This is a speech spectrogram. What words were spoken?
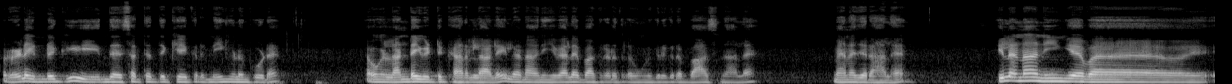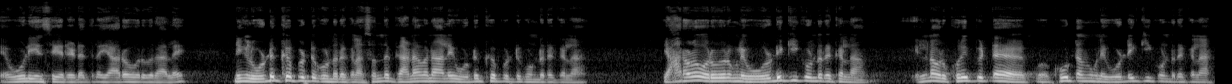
ஒருவேளை இன்றைக்கு இந்த சத்தத்தை கேட்குற நீங்களும் கூட அவங்க லண்டை விட்டு வீட்டுக்காரர்களாலே இல்லைனா நீங்கள் வேலை பார்க்குற இடத்துல உங்களுக்கு இருக்கிற பாஸ்னால் மேனேஜரால் இல்லைன்னா நீங்கள் வ ஊழியம் செய்கிற இடத்துல யாரோ ஒருவராலே நீங்கள் ஒடுக்கப்பட்டு கொண்டு இருக்கலாம் சொந்த கணவனாலே ஒடுக்கப்பட்டு கொண்டு இருக்கலாம் யாரோ ஒருவர் உங்களை ஒடுக்கி கொண்டு இருக்கலாம் இல்லைன்னா ஒரு குறிப்பிட்ட கூட்டம் உங்களை ஒடுக்கி கொண்டிருக்கலாம்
